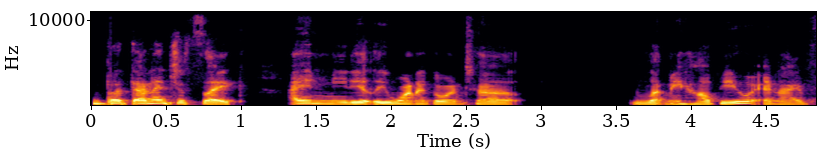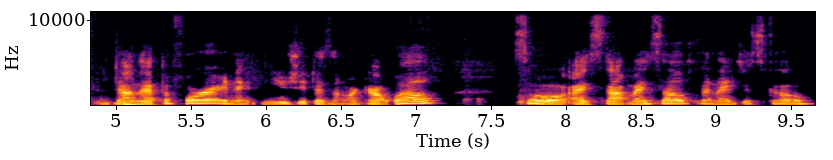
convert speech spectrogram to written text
but then it just like I immediately want to go into let me help you, and I've done that before, and it usually doesn't work out well. So I stop myself and I just go,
